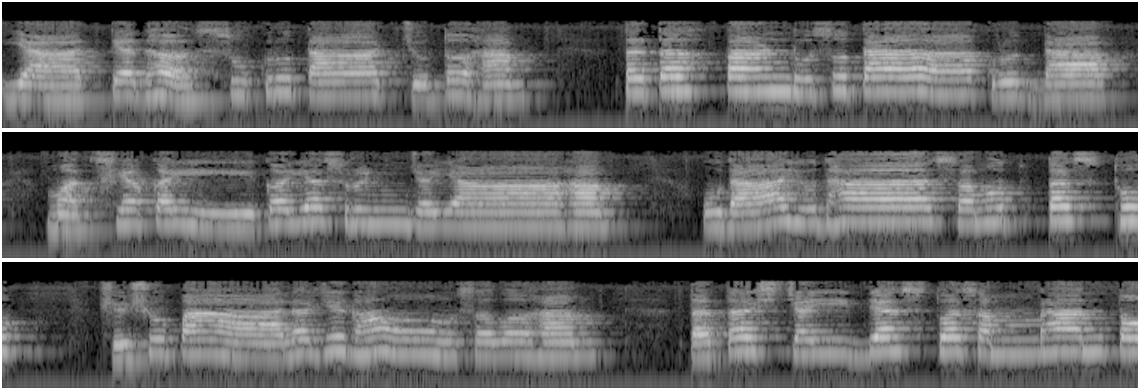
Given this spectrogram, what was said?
यात्यधः सुकृताच्युतः। ततः पाण्डुसुता क्रुद्धा मत्स्यकैकयसृञ्जयाः। उदायुधा समुत्तस्थु शिशुपालजिघांसवहाम् ततश्चैद्यस्त्वसम्भ्रान्तो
